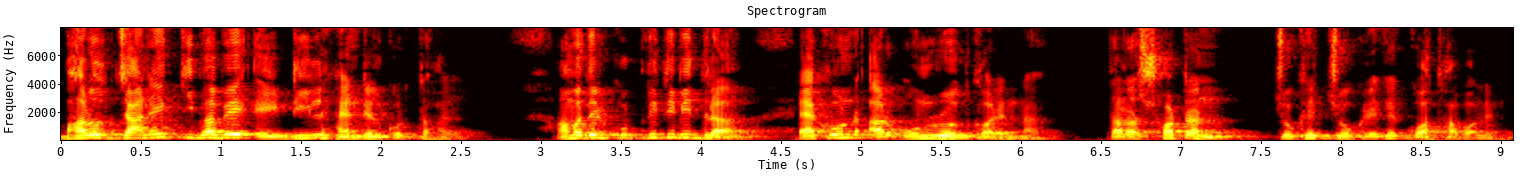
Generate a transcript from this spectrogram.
ভারত জানে কীভাবে এই ডিল হ্যান্ডেল করতে হয়। আমাদের কূটনীতিবিদরা এখন আর অনুরোধ করেন না। তারা শটান চোখে চোখ রেখে কথা বলেন।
